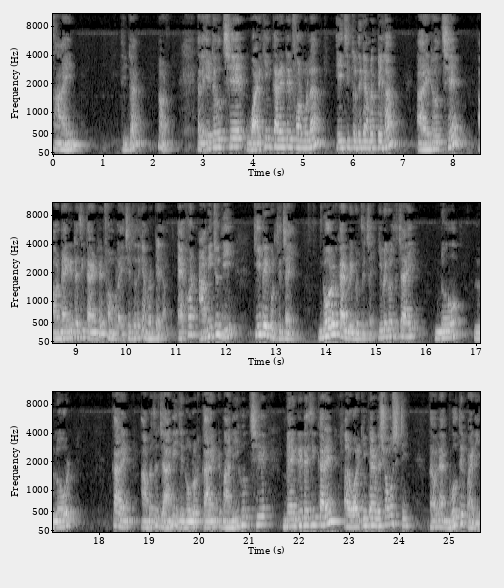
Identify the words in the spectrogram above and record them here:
sine theta naught তাহলে এটা হচ্ছে ওয়ার্কিং কারেন্টের ফর্মুলা এই চিত্র থেকে আমরা পেলাম। আর এটা হচ্ছে আমার ম্যাগনেটাইজিং কারেন্টের ফর্মুলা এই চিত্র থেকে আমরা পেলাম। এখন আমি যদি কি বের করতে চাই? নো লোড কারেন্ট বের করতে চাই। কি বের করতে চাই? নো লোড কারেন্ট আমরা তো জানি যে নো লোড কারেন্ট মানেই হচ্ছে ম্যাগনেটাইজিং কারেন্ট আর ওয়ার্কিং কারেন্টের সমষ্টি। তাহলে আমি বলতে পারি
